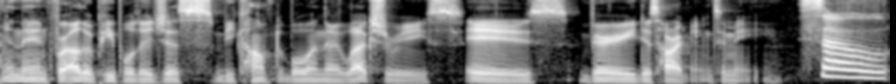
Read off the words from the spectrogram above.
And then for other people to just be comfortable in their luxuries is very disheartening to me. So,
